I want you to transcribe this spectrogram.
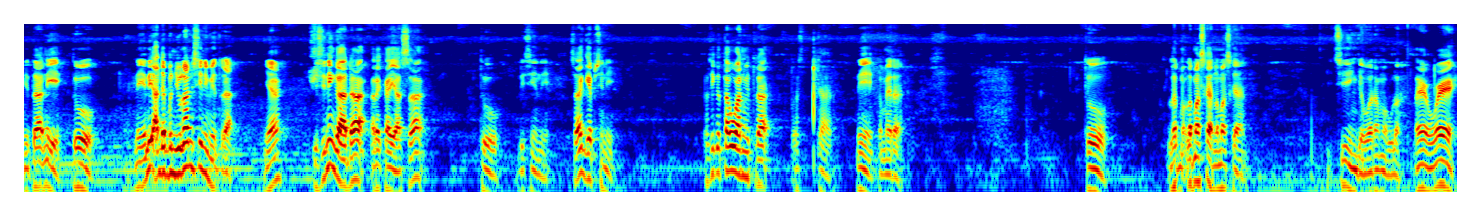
mitra nih tuh nih ini ada benjolan di sini mitra ya di sini nggak ada rekayasa. Tuh di sini. Saya gap sini. Pasti ketahuan mitra. Bentar. nih kamera. Tuh. Lemaskan lemaskan. Cing jawara mah ulah. Lewe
